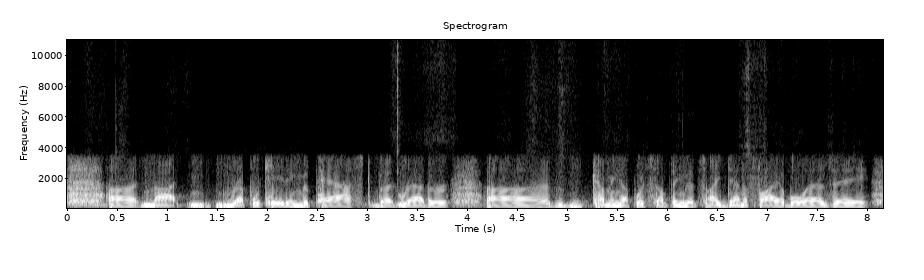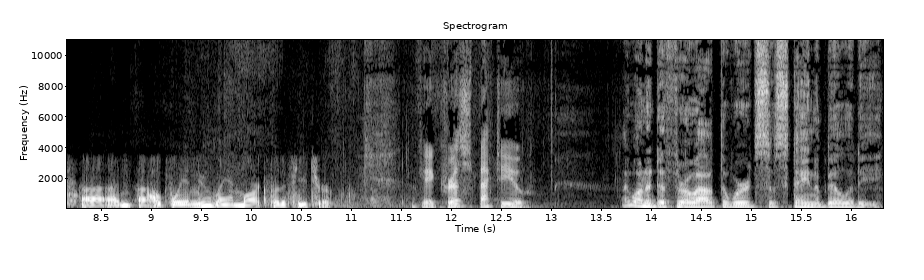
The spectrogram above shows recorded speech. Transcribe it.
uh, not replicating the past, but rather uh, coming up with something that's identifiable as a, uh, a, a hopefully a new landmark for the future. Okay, Chris, back to you. I wanted to throw out the word sustainability.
